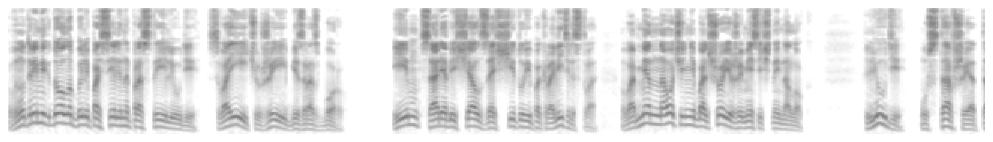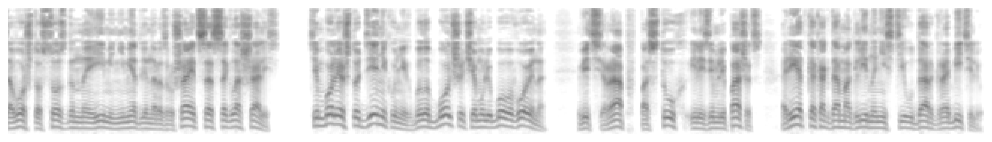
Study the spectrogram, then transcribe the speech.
Внутри Мигдола были поселены простые люди, свои и чужие, без разбору. Им царь обещал защиту и покровительство в обмен на очень небольшой ежемесячный налог. Люди, уставшие от того, что созданное ими немедленно разрушается, соглашались. Тем более, что денег у них было больше, чем у любого воина, ведь раб, пастух или землепашец редко когда могли нанести удар грабителю,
